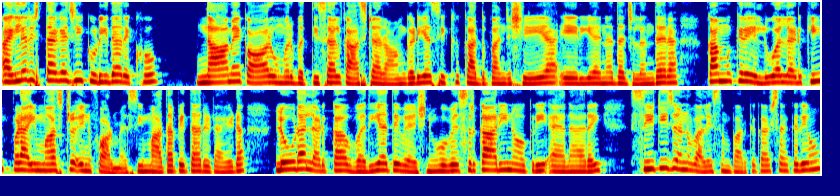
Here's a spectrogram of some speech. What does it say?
ਅਗਲੇ ਰਿਸ਼ਤਾ ਹੈਗਾ ਜੀ, ਕੁੜੀ ਦਾ, ਦੇਖੋ। ਨਾਮ ਹੈ ਕੌਰ, ਉਮਰ 32 ਸਾਲ, ਕਾਸਟ ਹੈ ਰਾਮਗੜੀਆ ਸਿੱਖ ਕੱਦ 5-6 ਆ ਏਰੀਆ ਇਹਨਾਂ ਦਾ ਜਲੰਧਰ ਆ ਕੰਮ ਘਰੇਲੂ ਆ ਲੜਕੀ, ਪੜ੍ਹਾਈ ਮਾਸਟਰ ਇਨ ਫਾਰਮੇਸੀ ਮਾਤਾ ਪਿਤਾ ਰਿਟਾਇਰਡ ਆ ਲੋੜ ਆ ਲੜਕਾ ਵਧੀਆ ਤੇ ਵੈਸ਼ਨੂ ਹੋਵੇ, ਸਰਕਾਰੀ ਨੌਕਰੀ, ਐਨ ਆਰ ਆਈ, ਸਿਟੀਜ਼ਨ ਵਾਲੇ ਸੰਪਰਕ ਕਰ ਸਕਦੇ ਹੋ।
